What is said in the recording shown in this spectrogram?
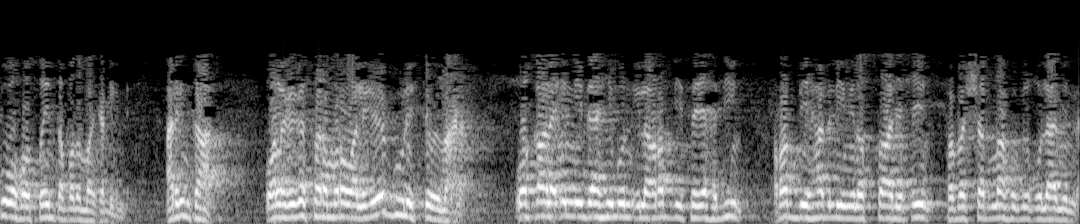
kuwa hoosaynta badan baan ka dhignay. Arrintaa waa lagaga saramaro waa lagaga guulaystay wey macna. Wa qaala inii daahibun ilaa rabbii sayahdiin rabbii hablii min alsaalixiin fabasharnaahu bigulaamin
